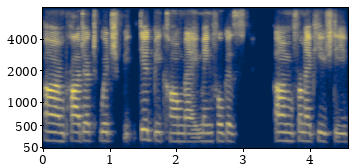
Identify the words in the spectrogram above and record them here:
um, project, which be- did become my main focus um, for my PhD,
